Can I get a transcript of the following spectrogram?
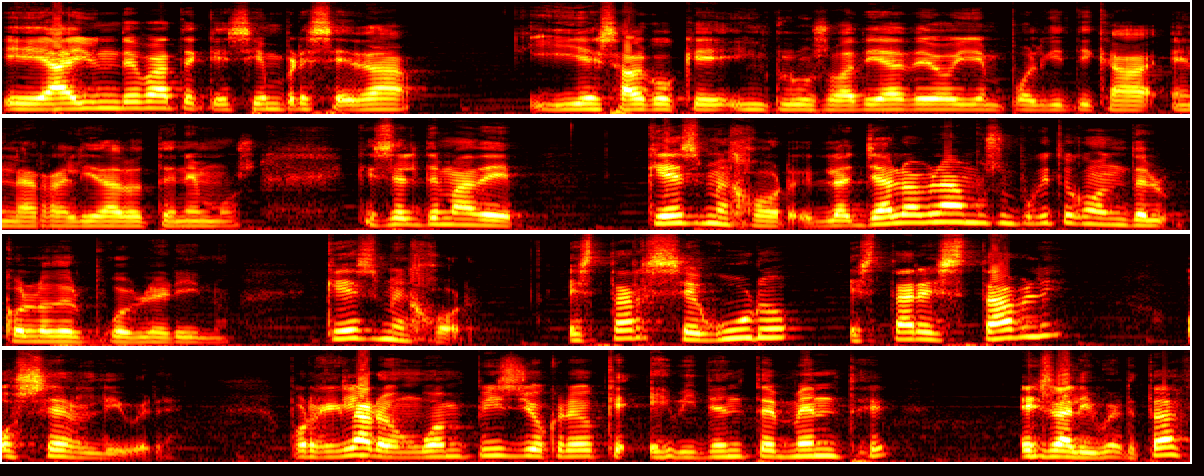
eh, hay un debate que siempre se da y es algo que incluso a día de hoy en política en la realidad lo tenemos, que es el tema de ¿qué es mejor? Ya lo hablábamos un poquito con, lo del pueblerino. ¿Qué es mejor? ¿Estar seguro, estar estable o ser libre? Porque claro, en One Piece yo creo que evidentemente es la libertad,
